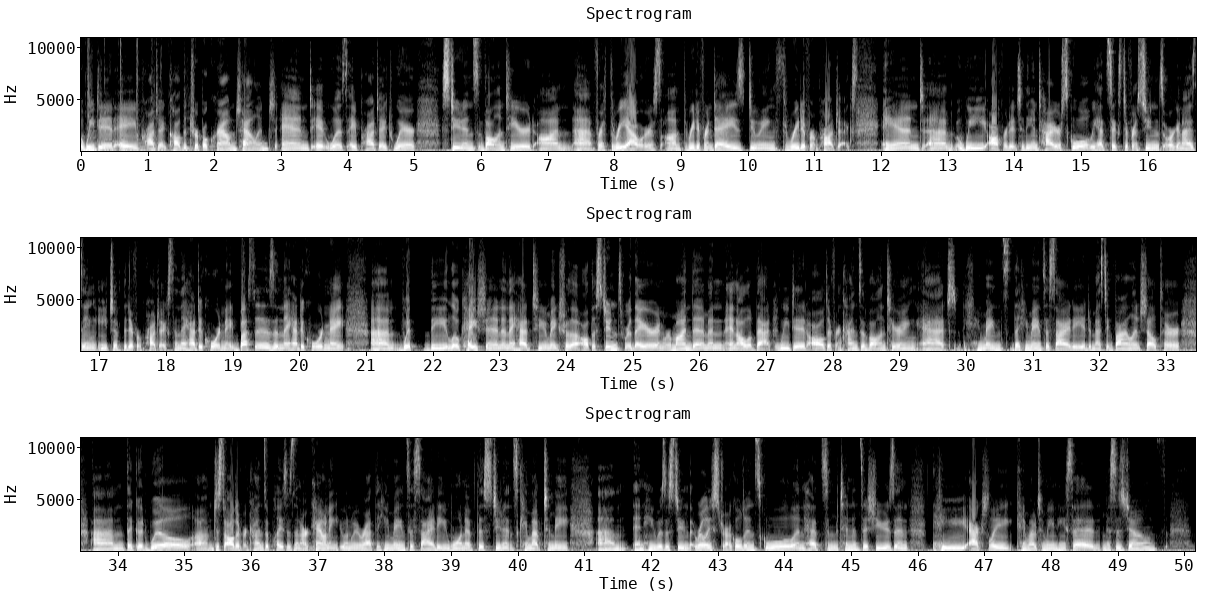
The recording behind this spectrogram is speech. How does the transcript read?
We did a project called the Triple Crown Challenge, and it was a project where students volunteered on uh, for three hours on three different days doing three different projects. And um, we offered it to the entire school. We had six different students organizing each of the different projects, and they had to coordinate buses and they had to coordinate um, with the location and they had to make sure that all the students were there and remind them and, and all of that. We did all different kinds of volunteering at Humane, the Humane Society, a domestic violence shelter, um, the Goodwill, um, just all different kinds of places in our county. When we were at the Humane Society, one of the students came up to me um, and he was a student that really struggled in school and had some attendance issues and he actually came up to me and he said, Mrs. Jones,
